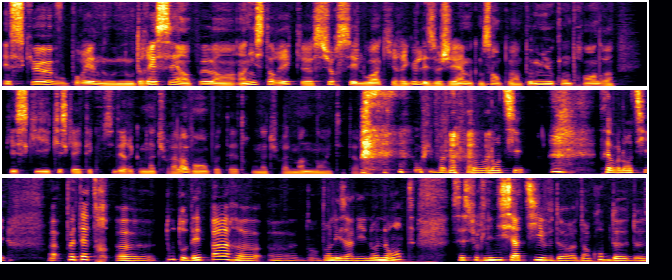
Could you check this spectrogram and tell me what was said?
Est-ce que vous pourriez nous, dresser un peu un, historique euh, sur ces lois qui régulent les OGM Comme ça, on peut un peu mieux comprendre qu'est-ce qui, a été considéré comme naturel avant, peut-être, ou naturel maintenant, etc. oui, voilà, très volontiers. très volontiers. Bah, peut-être euh, tout au départ, euh, dans, les années 90, c'est sur l'initiative d'un groupe de,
